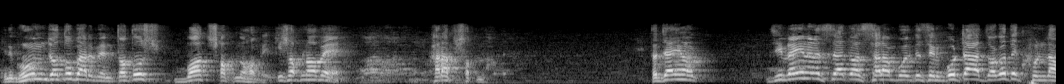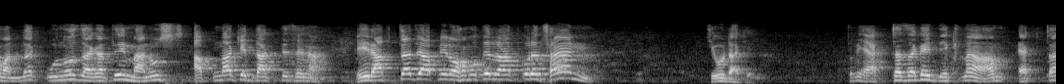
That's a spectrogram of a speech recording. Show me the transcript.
কিন্তু ঘুম যত পারবেন তত বদ স্বপ্ন হবে। কি স্বপ্ন হবে? খারাপ স্বপ্ন হবে। তো যাই হোক জিব্রাহিম আলাইসালাম বলতেছেন, গোটা জগতে খুললাম আল্লাহ কোন জায়গাতে মানুষ আপনাকে ডাকতেছে না। এই রাতটা যে আপনি রহমতের রাত করেছেন, কেউ ডাকে না। তবে একটা জায়গায় দেখলাম, একটা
